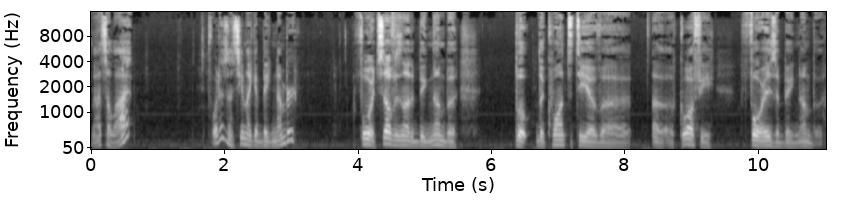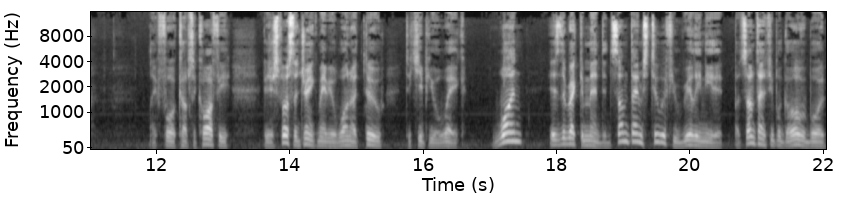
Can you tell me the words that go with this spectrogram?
That's a lot. Four doesn't seem like a big number. Four itself is not a big number, but the quantity of uh, of coffee, four is a big number. Like four cups of coffee, because you're supposed to drink maybe one or two to keep you awake. One is the recommended. Sometimes two if you really need it, but sometimes people go overboard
